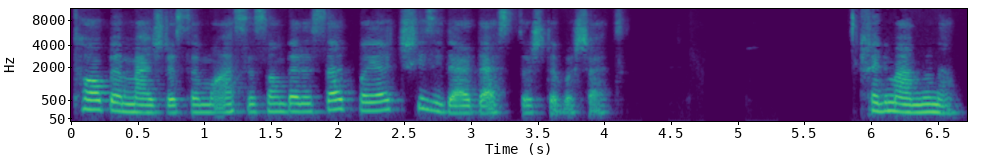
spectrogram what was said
تا به مجلس مؤسسان برسد باید چیزی در دست داشته باشد. خیلی ممنونم.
